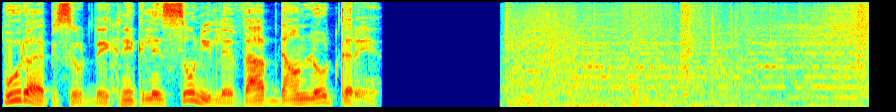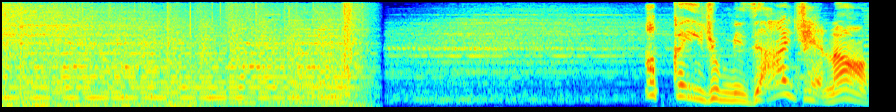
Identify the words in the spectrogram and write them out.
पूरा एपिसोड देखने के लिए सोनी लिव ऐप डाउनलोड करें। आपका ये जो मिजाज है ना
